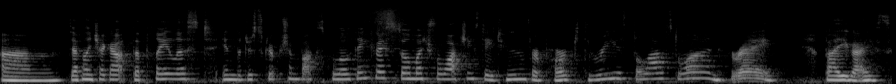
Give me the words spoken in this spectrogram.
um, definitely check out the playlist in the description box below. Thank you guys so much for watching. Stay tuned for part three. It's the last one. Hooray. Bye, you guys.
